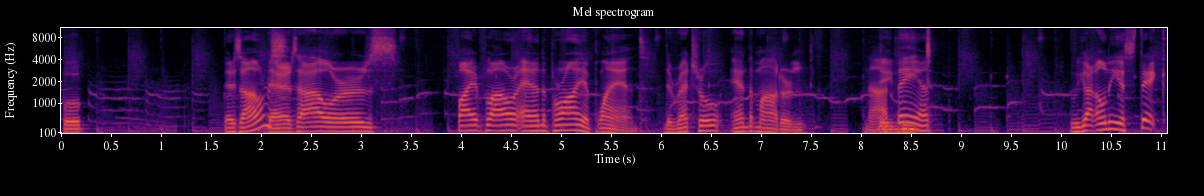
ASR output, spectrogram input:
Boop. There's ours. There's ours. fire flower and the Piranha plant. The retro and the modern. Not They bad. We got only a stick.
